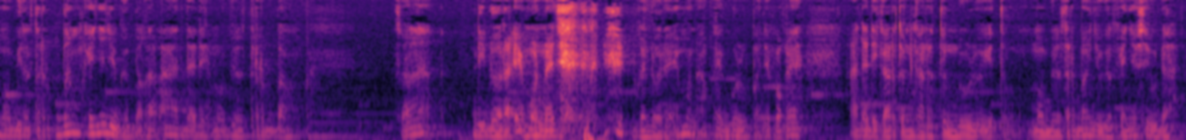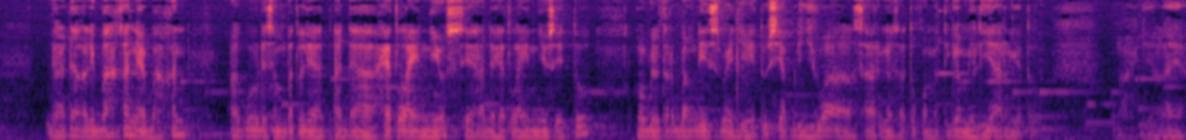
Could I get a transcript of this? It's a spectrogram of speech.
mobil terbang kayaknya juga bakal ada deh mobil terbang. Soalnya di Doraemon aja. Bukan Doraemon apa ya? Gue lupa deh. Pokoknya ada di kartun-kartun dulu gitu. Mobil terbang juga kayaknya sih udah udah ada kali. Bahkan ya bahkan aku udah sempat lihat ada headline news ya ada headline news itu mobil terbang di Swedia itu siap dijual seharga 1,3 miliar gitu. Wah gila ya.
